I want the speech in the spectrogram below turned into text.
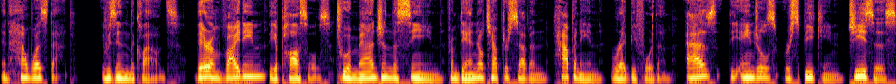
And how was that? It was in the clouds. They're inviting the apostles to imagine the scene from Daniel chapter 7 happening right before them. As the angels were speaking, Jesus,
